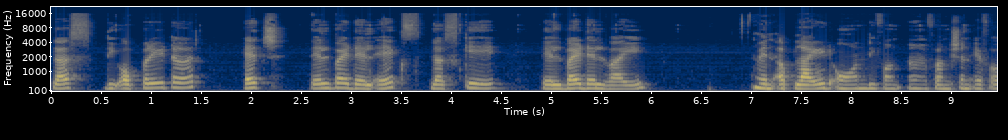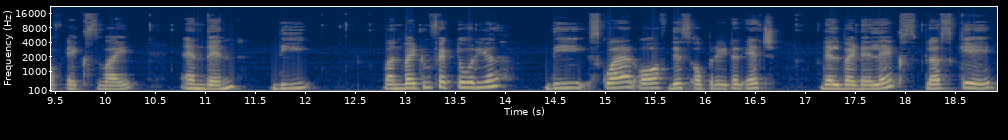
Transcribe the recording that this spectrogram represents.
plus the operator h del by del x plus k del by del y when applied on the fun uh, function f of x y and then the 1 by 2 factorial the square of this operator h del by del x plus k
